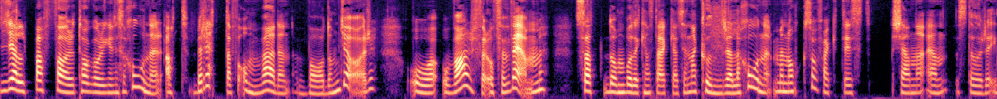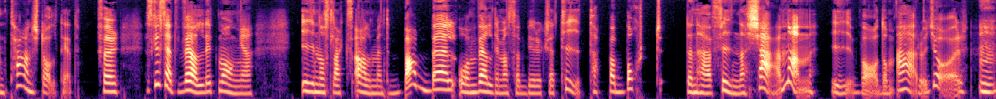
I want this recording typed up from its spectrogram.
hjälpa företag och organisationer att berätta för omvärlden vad de gör och, och varför och för vem. Så att de både kan stärka sina kundrelationer, men också faktiskt känna en större intern stolthet. För jag skulle säga att väldigt många i någon slags allmänt babbel och en väldig massa byråkrati tappar bort den här fina kärnan i vad de är och gör. Mm.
